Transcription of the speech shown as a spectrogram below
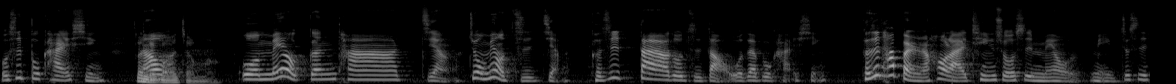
我是不开心。那你有跟他讲吗？我没有跟他讲，就没有直讲。可是大家都知道我在不开心，可是他本人后来听说是没有没，就是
